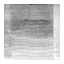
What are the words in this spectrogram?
extra.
